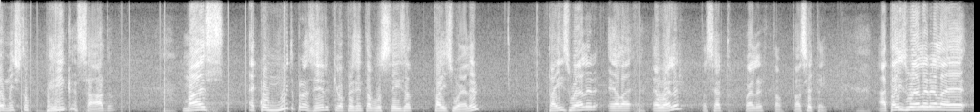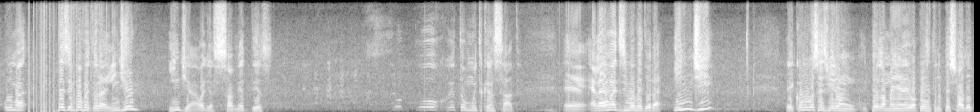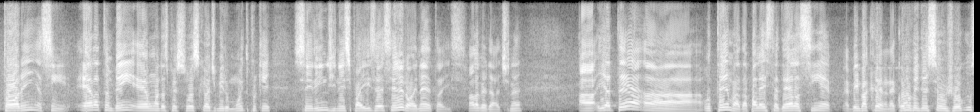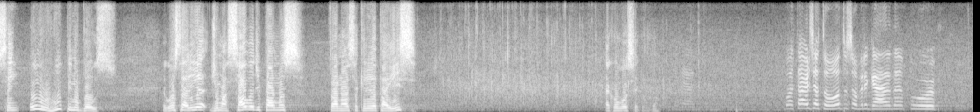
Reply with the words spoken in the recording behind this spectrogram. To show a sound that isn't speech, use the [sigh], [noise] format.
realmente estou bem cansado, mas é com muito prazer que eu apresento a vocês a Thais Weller. Thais Weller, ela é Weller, tá certo? Weller, tá, tá acertei. A Thais Weller, ela é uma desenvolvedora índia. Índia, olha só, meu Deus. Socorro, eu estou muito cansado. É, ela é uma desenvolvedora indie. E como vocês viram pela manhã eu apresentando o pessoal do Thorin, assim, ela também é uma das pessoas que eu admiro muito, porque ser indie nesse país é ser herói, né, Thaís? Fala a verdade, né? Ah, e até a, o tema da palestra dela, assim, é, é, bem bacana, né? Como vender seu jogo sem um rupi no bolso. Eu gostaria de uma salva de palmas para nossa querida Thaís. É com você, querida. Boa tarde a todos. Obrigada por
